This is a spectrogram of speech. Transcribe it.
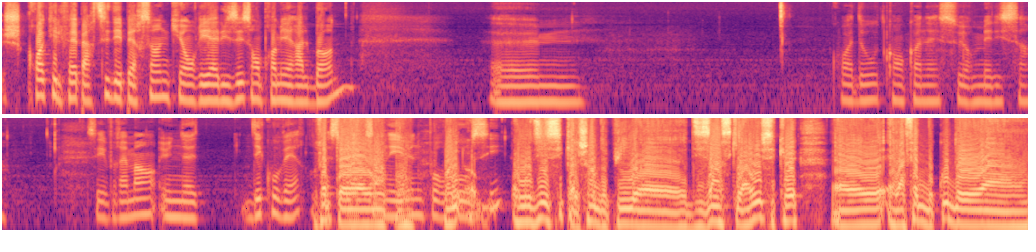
je crois qu'il fait partie des personnes qui ont réalisé son premier album. Euh, quoi d'autre qu'on connaît sur Mélissa? C'est vraiment une découverte. En fait, euh, est une pour on, vous aussi. On nous dit ici qu'elle chante depuis euh, 10 ans. Ce qui arrive, c'est que euh, elle a fait beaucoup de euh,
